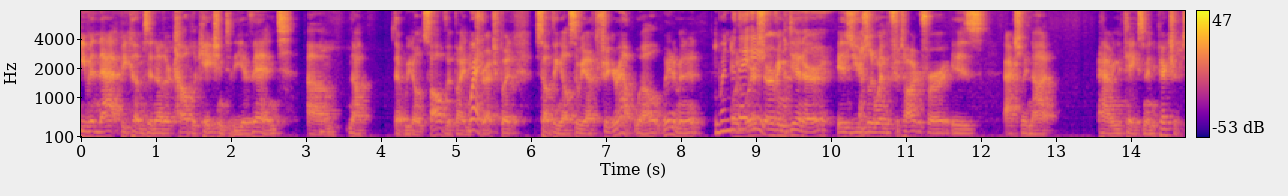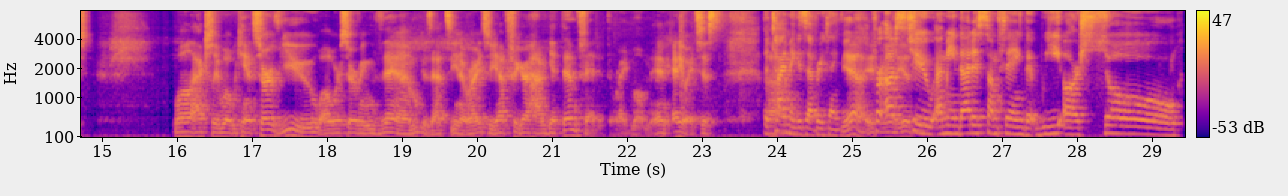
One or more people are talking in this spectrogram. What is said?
even that becomes another complication to the event. Um, not that we don't solve it by any Right. stretch, but something else that we have to figure out. Well, wait a minute. When do they we're eat? serving dinner is usually when the photographer is actually not having to take as many pictures. Well, actually, well, we can't serve you while we're serving them because that's you know right. So you have to figure out how to get them fed at the right moment. And anyway, it's just The uh, timing is everything. yeah, it For really us is. too, I mean, that is something that we are so,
